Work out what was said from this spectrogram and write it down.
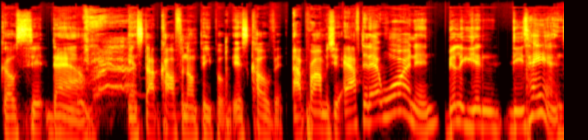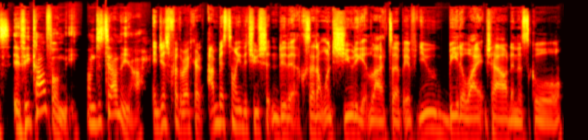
Go sit down and stop coughing on people. It's COVID. I promise you. After that warning, Billy getting these hands if he cough on me. I'm just telling y'all. And just for the record, I'm just telling you that you shouldn't do that because I don't want you to get locked up. If you beat a white child in a school,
